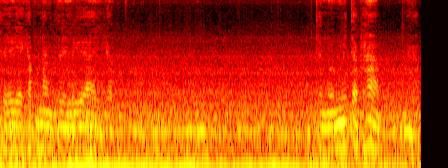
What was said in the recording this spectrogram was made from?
เรื่อยๆครับนั่งเรื่อยๆครับ ถนนมิ ตรภาพนะครับ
